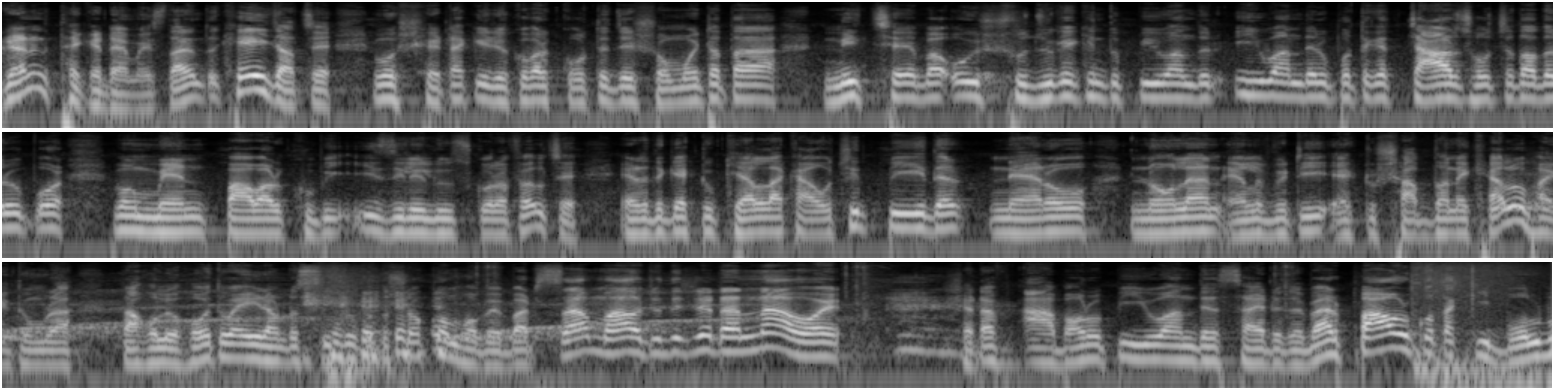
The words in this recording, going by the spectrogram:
গ্রেনেড থেকে ড্যামেজ তারা কিন্তু খেয়েই যাচ্ছে। এবং সেটাকে রিকভার করতে যে সময়টা তারা নিচ্ছে বা ওই সুযোগে কিন্তু পি ওয়ানদের ই ওয়ানদের উপর থেকে চার্জ হচ্ছে তাদের উপর এবং ম্যান পাওয়ার খুবই ইজিলি লুজ করে ফেলছে। এর দিকে একটু খেয়াল রাখা উচিত পিদের ন্যারো নোল্যান এলভিটি একটু সাবধানে খেলো ভাই তোমরা, তাহলে হয়তো এই রাউন্ডটা সিকিউর করতে সক্ষম হবে। বাট সামহাও যদি সেটা না হয়, সেটা আবারও পি ওয়ানদের সাইডে যাবে। আর পাওয়ার কথা কি বলব?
